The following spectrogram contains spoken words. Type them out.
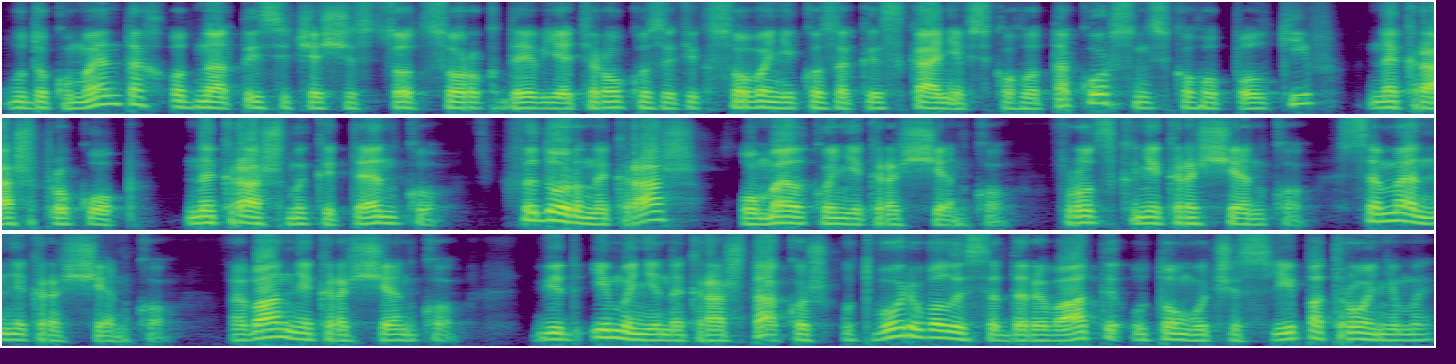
У документах 1649 року зафіксовані козаки з Канівського та Корсунського полків Некраш Прокоп, Некраш Микитенко, Федор Некраш, Омелко Некращенко, Фроцк Некращенко, Семен Некращенко, Іван Некращенко. Від імені Некраш також утворювалися деривати, у тому числі патроніми.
